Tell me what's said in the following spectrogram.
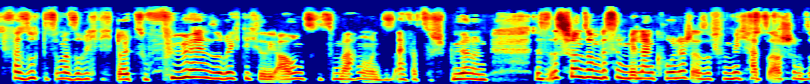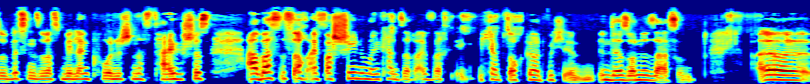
Ich versuche das immer so richtig doll zu fühlen, so richtig so die Augen zu machen und es einfach zu spüren und es ist schon so ein bisschen melancholisch. Also für mich hat es auch schon so ein bisschen so was melancholisch, nostalgisches, aber es ist auch einfach schön und man kann es auch einfach. Ich habe es auch gehört, wo ich in, in der Sonne saß und äh,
